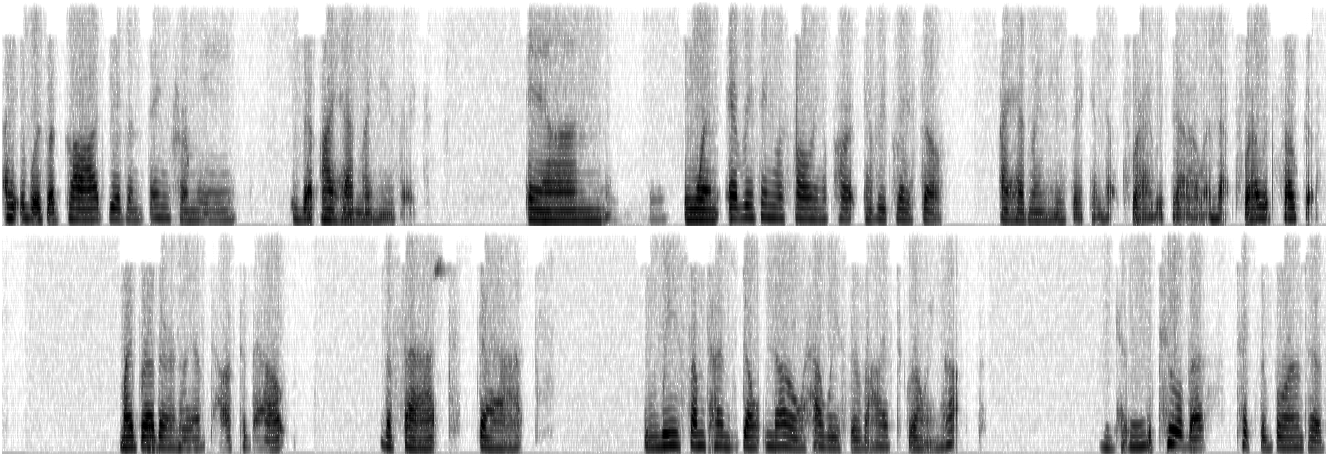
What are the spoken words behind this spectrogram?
I- it was a God-given thing for me that I had my music. And when everything was falling apart every place else, I had my music, and that's where I would go, and that's where I would focus. My brother and I have talked about the fact that we sometimes don't know how we survived growing up because Mhm. the two of us took the brunt of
